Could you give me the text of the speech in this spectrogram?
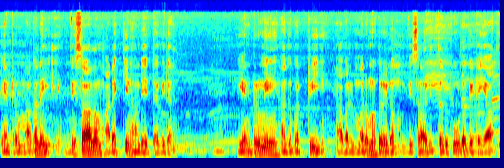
என்று மகளை விசாலம் அடக்கினாலே தவிர என்றுமே அது பற்றி அவள் மருமகளிடம் விசாரித்தது கூட கிடையாது.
